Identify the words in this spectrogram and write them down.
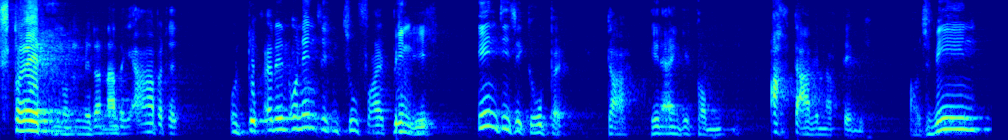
stritten und miteinander gearbeitet. Und durch einen unendlichen Zufall bin ich in diese Gruppe da hineingekommen, acht Tage nachdem ich aus Wien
